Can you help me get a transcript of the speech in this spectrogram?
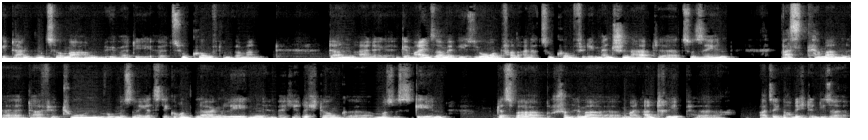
Gedanken zu machen über die äh, Zukunft. Und wenn man dann eine gemeinsame Vision von einer Zukunft für die Menschen hat, äh, zu sehen, was kann man dafür tun, wo müssen wir jetzt die Grundlagen legen, in welche Richtung muss es gehen das war schon immer mein Antrieb. Als ich noch nicht in dieser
